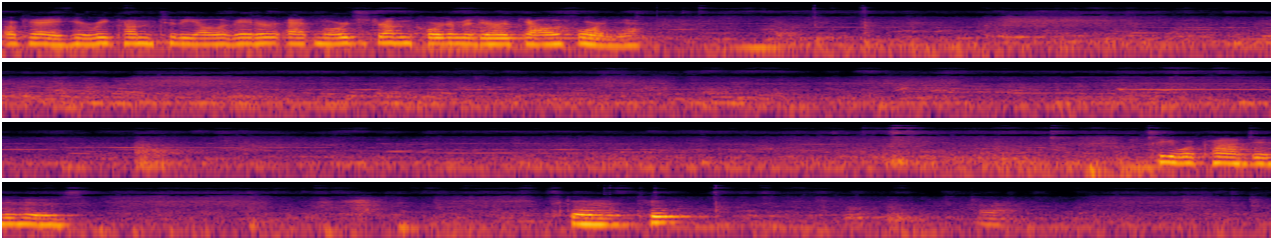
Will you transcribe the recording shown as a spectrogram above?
Okay, here we come to the elevator at Nordstrom, Corte Madera, California. See what kind it is. Let's go to two.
